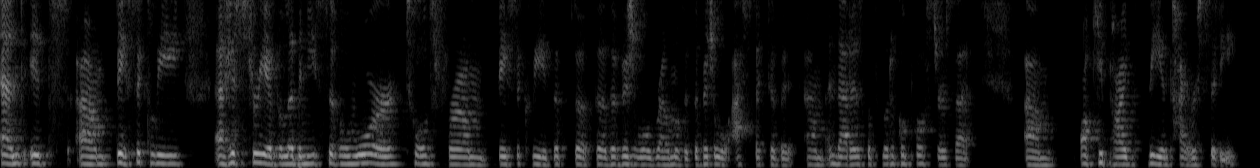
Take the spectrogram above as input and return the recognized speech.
and it's um, basically a history of the Lebanese civil war told from basically the, the, the visual realm of it, the visual aspect of it, um, and that is the political posters that um, occupied the entire city.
